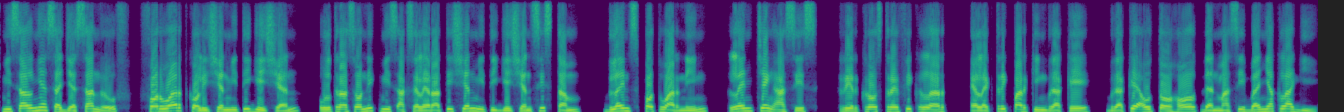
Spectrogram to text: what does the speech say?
Misalnya saja sunroof, forward collision mitigation, ultrasonic misacceleration mitigation system, blind spot warning, lane change assist, rear cross traffic alert, electric parking brake, brake auto hold dan masih banyak lagi.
